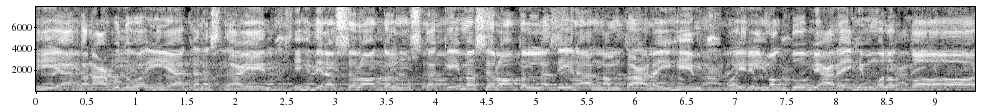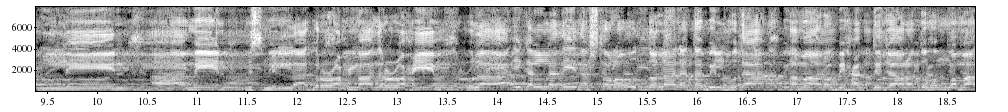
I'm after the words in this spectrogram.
إياك نعبد وإياك نستعين. اهدنا الصراط المستقيم. صراط الذين أنعمت عليهم. غير المغضوب عليهم ولا الضالين. آمين. بسم الله الرحمن الرحيم أولئك الذين اشتروا الضلالة بالهدى فما ربحت تجارتهم وما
